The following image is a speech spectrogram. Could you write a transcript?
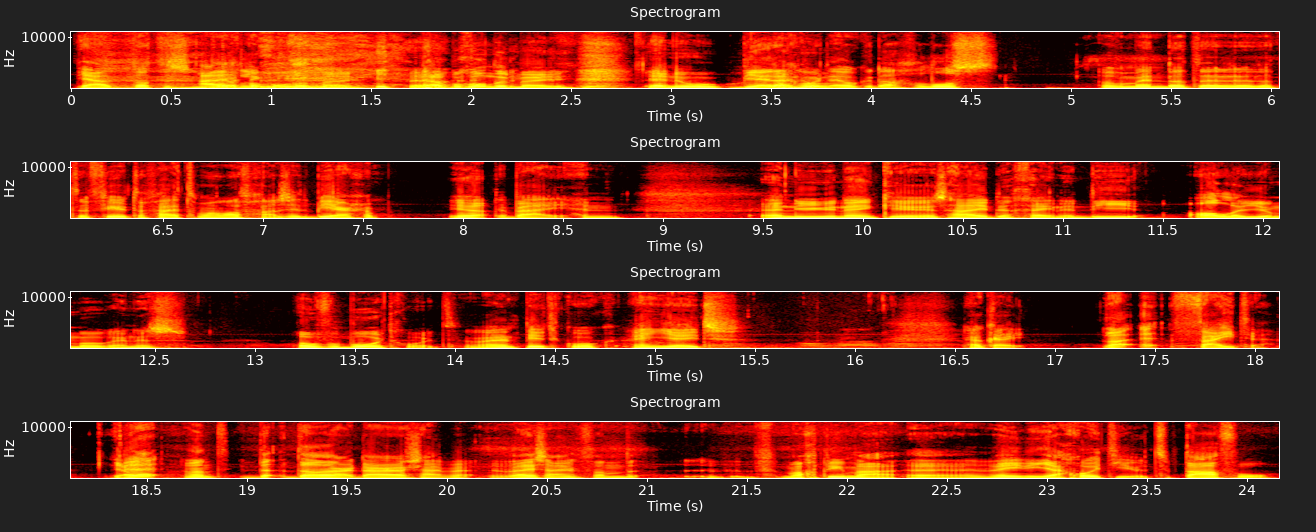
Ja, dat is Daar eigenlijk... begon het mee. Daar begon het mee. En hoe? Bjerg En wordt hoe? elke dag gelost. Op het moment dat er, dat er 40, 50 man afgaan, zit Bjerg er- Ja. erbij. En En nu in één keer is hij degene die alle Jumbo-renners overboord gooit. En Pitcock en Yates. Oké, eh, feiten. Hè? Want da- daar, daar zijn we. Wij zijn van, de, mag prima. eh nee, ja, gooit hier het op tafel.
